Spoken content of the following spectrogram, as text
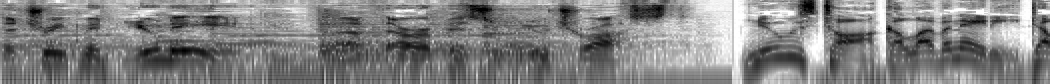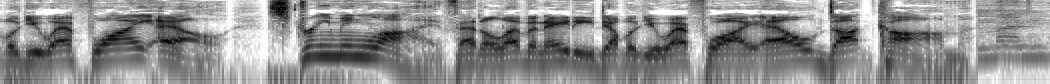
the treatment you need from the therapist you trust. News Talk 1180 WFYL, streaming live at 1180WFYL.com. I'm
